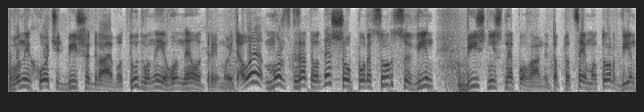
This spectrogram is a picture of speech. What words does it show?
Вони хочуть більше драйву. Тут вони його не отримують. Але можу сказати одне, що по ресурсу він більш ніж непоганий. Тобто цей мотор він,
